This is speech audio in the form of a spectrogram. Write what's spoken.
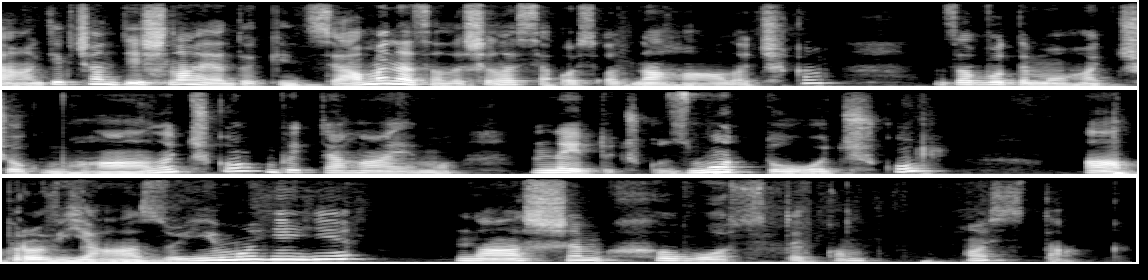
Так, дівчат, дійшла я до кінця. У мене залишилася ось одна галочка. Заводимо гачок в галочку, витягаємо ниточку з моточку, а пров'язуємо її нашим хвостиком. Ось так.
